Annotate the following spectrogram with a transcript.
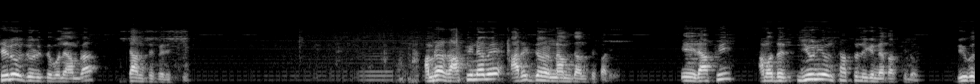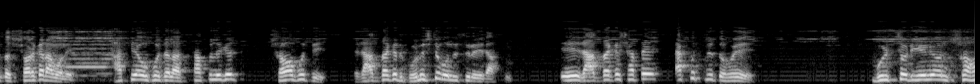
ছেলেও জড়িত বলে আমরা জানতে পেরেছি। আমরা রাফি নামে আরেকজনের নাম জানতে পারি। এই রাফি আমাদের ইউনিয়ন ছাত্রলীগের নেতা ছিল। বিগত সরকার আমলে হাতিয়া উপজেলা ছাত্রলীগের সভাপতি রাজ্জাকের ঘনিষ্ঠ বন্ধু ছিল এই রাফি এই রাজ্জাকের সাথে একত্রিত হয়ে বুড়িশ্বর ইউনিয়ন সহ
